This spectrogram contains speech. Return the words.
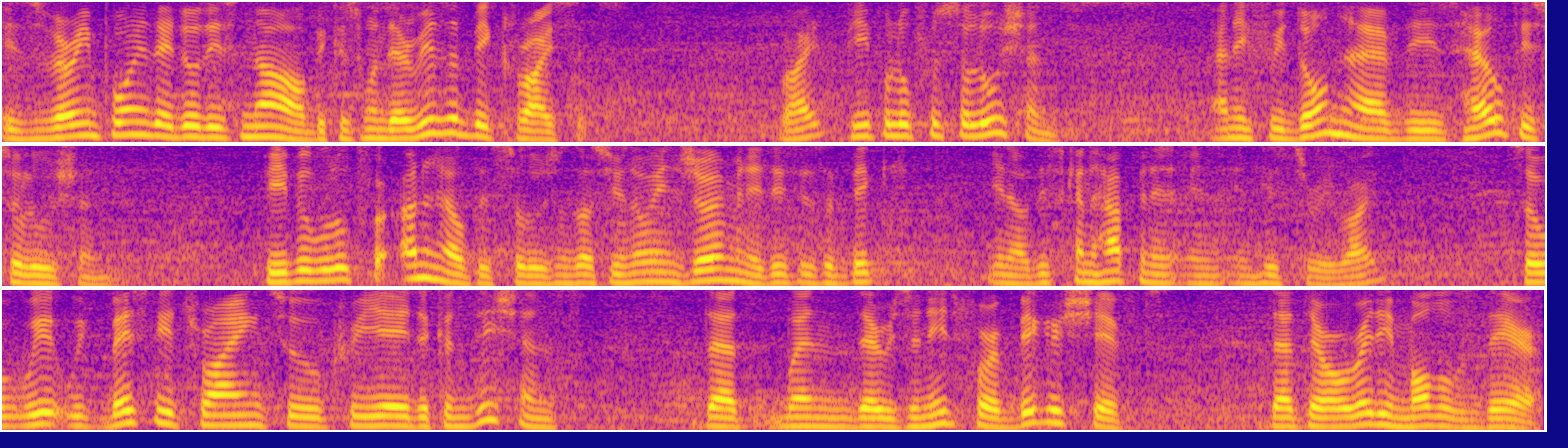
It's very important they do this now because when there is a big crisis, right, people look for solutions. And if we don't have these healthy solutions, people will look for unhealthy solutions. As you know, in Germany, this is a big, you know, this can happen in, in, history, right? So we, we're basically trying to create the conditions that when there is a need for a bigger shift, that there are already models there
